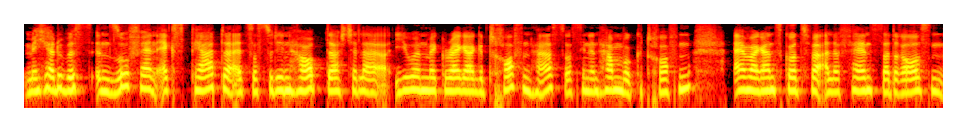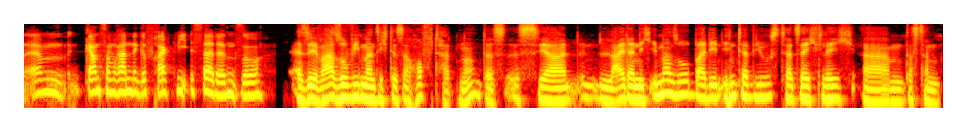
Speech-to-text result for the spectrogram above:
Micha, du bist insofern Experte, als dass du den Hauptdarsteller Ewan McGregor getroffen hast. Du hast ihn in Hamburg getroffen. Einmal ganz kurz für alle Fans da draußen, ähm, ganz am Rande gefragt, wie ist er denn so? Also er war so, wie man sich das erhofft hat. Ne? Das ist ja leider nicht immer so bei den Interviews tatsächlich, ähm, dass dann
